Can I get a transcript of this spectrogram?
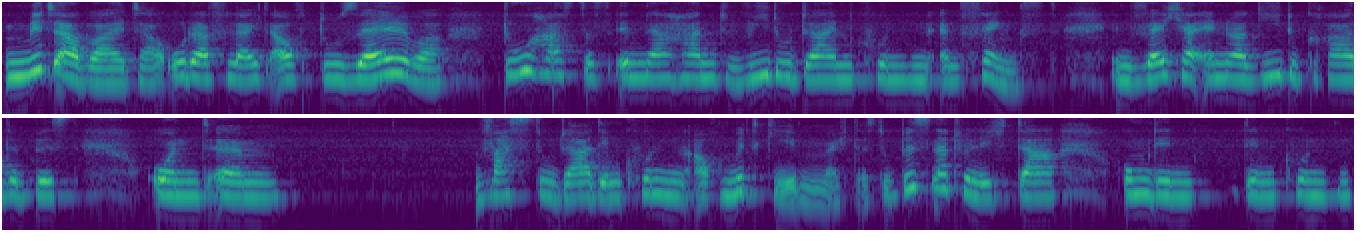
Mitarbeiter oder vielleicht auch du selber, du hast es in der Hand, wie du deinen Kunden empfängst, in welcher Energie du gerade bist und ähm, was du da dem Kunden auch mitgeben möchtest. Du bist natürlich da, um den dem Kunden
